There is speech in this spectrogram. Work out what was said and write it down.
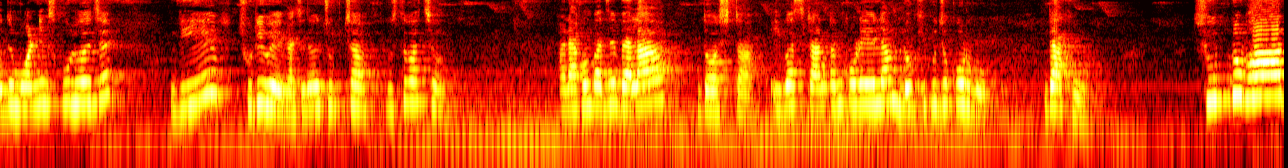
ওদের মর্নিং স্কুল হয়েছে। দিয়ে ছুটি হয়ে গেছে। তখন চুপচাপ, বুঝতে পারছ? আর এখন বাজে বেলা দশটা। এইবার স্টান টান করে এলাম, লক্ষ্মী পুজো করব। দেখো, সুপ্রভাত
